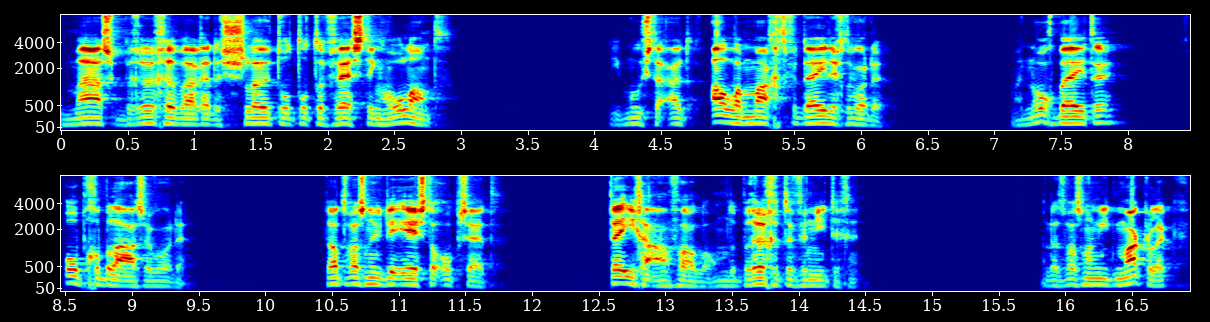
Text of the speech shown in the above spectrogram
Maasbruggen waren de sleutel tot de vesting Holland. Die moesten uit alle macht verdedigd worden. Maar nog beter, opgeblazen worden. Dat was nu de eerste opzet. Tegenaanvallen om de bruggen te vernietigen. Maar dat was nog niet makkelijk,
